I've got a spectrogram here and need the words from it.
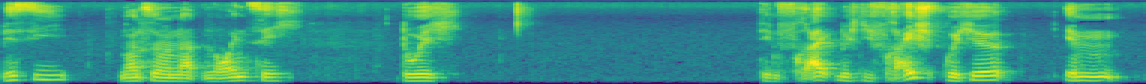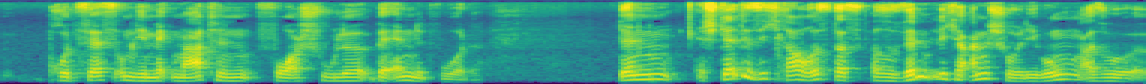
bis sie 1990 durch, den Frei, durch die Freisprüche im Prozess um die McMartin-Vorschule beendet wurde. Denn es stellte sich raus, dass also sämtliche Anschuldigungen, also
